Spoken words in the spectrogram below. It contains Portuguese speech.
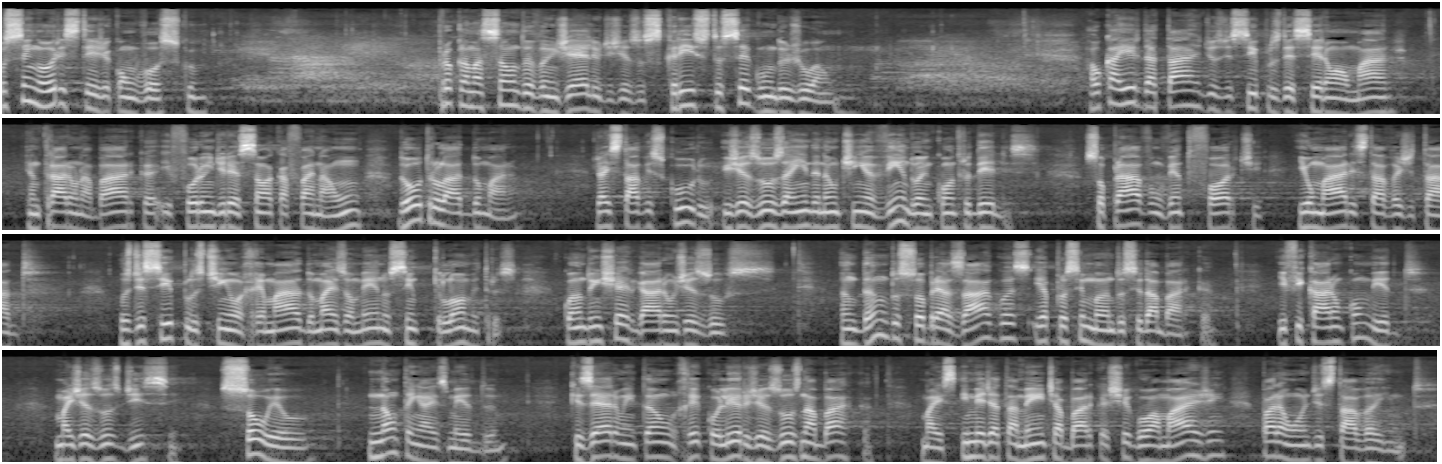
O Senhor esteja convosco. Proclamação do Evangelho de Jesus Cristo segundo João. Ao cair da tarde, os discípulos desceram ao mar, entraram na barca e foram em direção a Cafarnaum, do outro lado do mar. Já estava escuro e Jesus ainda não tinha vindo ao encontro deles. Soprava um vento forte e o mar estava agitado. Os discípulos tinham remado mais ou menos cinco quilômetros quando enxergaram Jesus, andando sobre as águas e aproximando-se da barca, e ficaram com medo. Mas Jesus disse: Sou eu, não tenhais medo. Quiseram então recolher Jesus na barca, mas imediatamente a barca chegou à margem para onde estava indo.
